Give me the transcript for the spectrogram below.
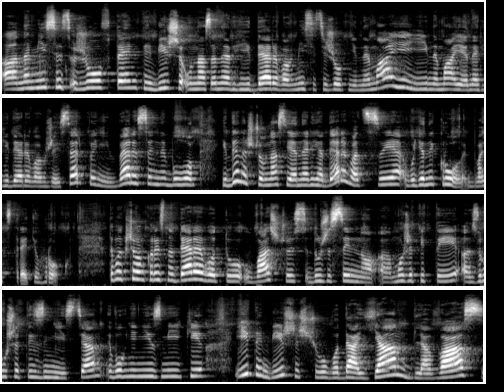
На місяць жовтень, тим більше у нас енергії дерева в місяці жовтні немає, її немає енергії дерева вже і серпень, і вересень не було. Єдине, що в нас є енергія дерева, це водяний кролик 23-го року. Тому, якщо вам корисно дерево, то у вас щось дуже сильно е, може піти, е, зрушити з місця вогняні змійки. І тим більше, що вода ян для вас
